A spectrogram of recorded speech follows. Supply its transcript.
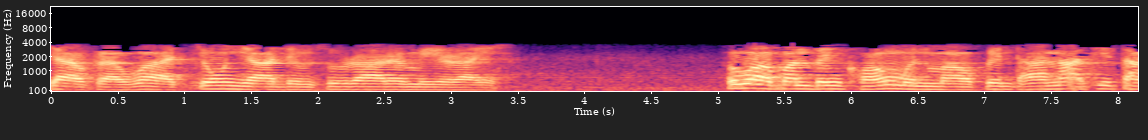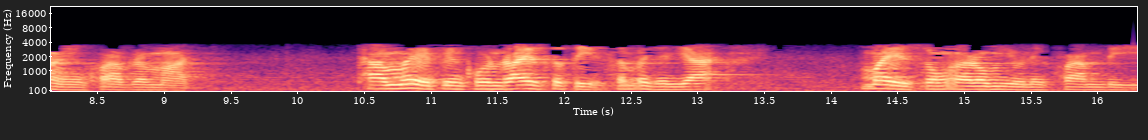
เจ้ากล่าวว่าจงอย่าดื่มสุราและมีไร เพราะว่ามันเป็นของมึนเมาเป็นฐานะที่ตั้งแห่งความประมาททำให้เป็นคนไร้สติสัมปชัญญะ ไม่ทรงอารมณ์อยู่ในความดี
